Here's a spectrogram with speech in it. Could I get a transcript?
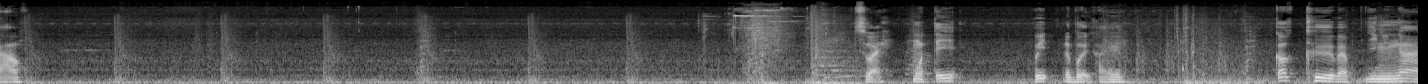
ดาวสวย หมดตีวิระเบิดใครเอ่ย ก็คือแบบยิงง่าย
